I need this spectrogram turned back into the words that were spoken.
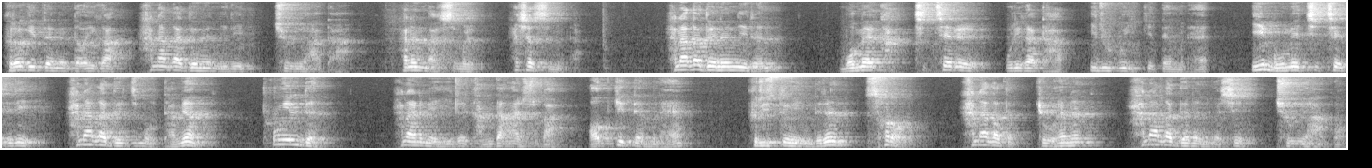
그러기 때문에 너희가 하나가 되는 일이 중요하다. 하는 말씀을 하셨습니다. 하나가 되는 일은 몸의 각 지체를 우리가 다 이루고 있기 때문에 이 몸의 지체들이 하나가 되지 못하면 통일된 하나님의 일을 감당할 수가 없기 때문에 그리스도인들은 서로 하나가 된 교회는 하나가 되는 것이 중요하고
